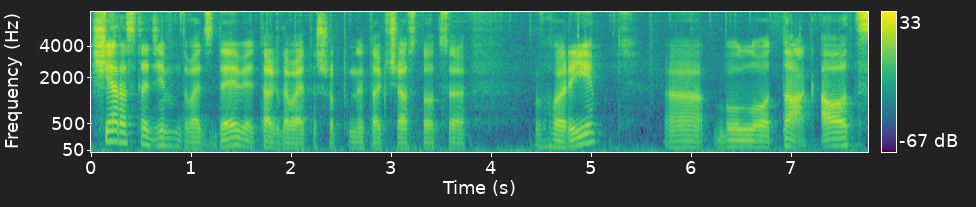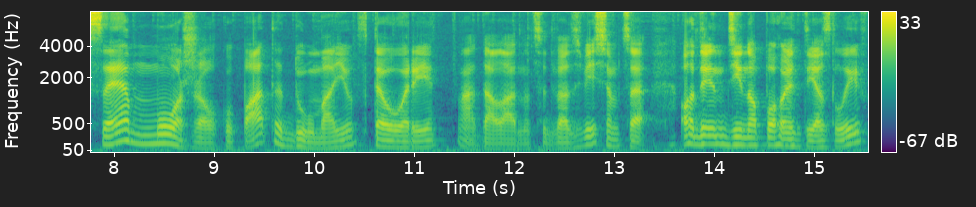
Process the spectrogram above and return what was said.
Ще раз тоді, 29. Так, давайте, щоб не так часто це вгорі. Е, було так. А оце може окупати, думаю, в теорії. А, да, ладно, це 28. Це один дінопоінт я злив.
